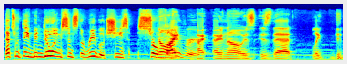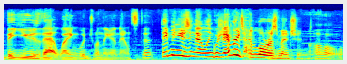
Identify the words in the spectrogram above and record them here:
that's what they've been doing since the reboot. She's No, I, survivor. I, I know. Is is that like did they use that language when they announced it? They've been using that language every time Laura's mentioned. Oh.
